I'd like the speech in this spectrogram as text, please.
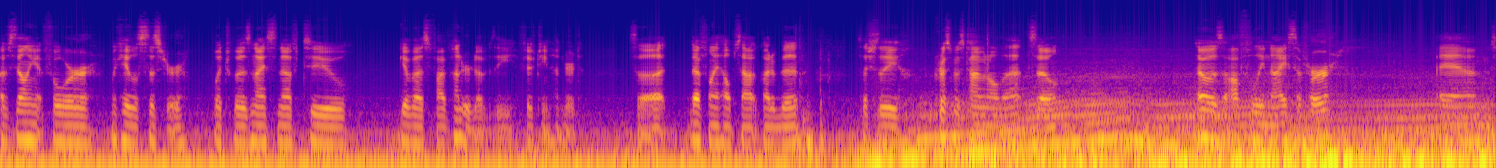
I was selling it for Michaela's sister which was nice enough to give us 500 of the 1500 so that definitely helps out quite a bit especially Christmas time and all that. So that was awfully nice of her. And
